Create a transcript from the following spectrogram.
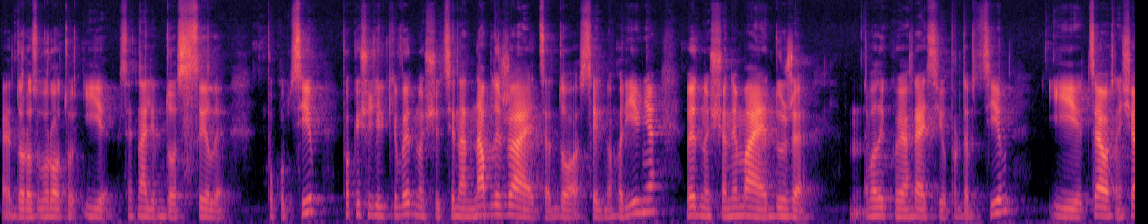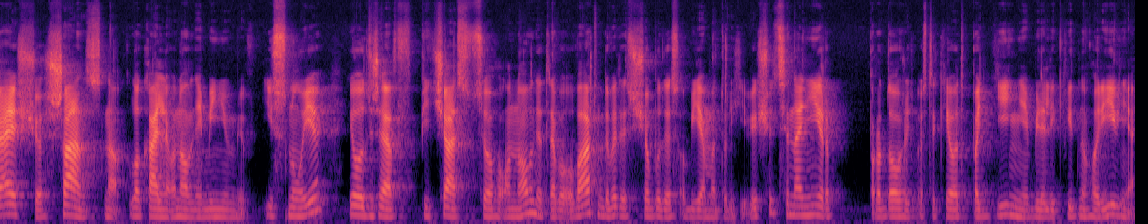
е, до розвороту і сигналів до сили покупців. Поки що тільки видно, що ціна наближається до сильного рівня. Видно, що немає дуже великої агресії у продавців, і це означає, що шанс на локальне оновлення мінімумів існує. І от вже під час цього оновлення треба уважно дивитися, що буде з об'ємом торгів. Якщо ціна NIR продовжить ось таке от падіння біля ліквідного рівня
